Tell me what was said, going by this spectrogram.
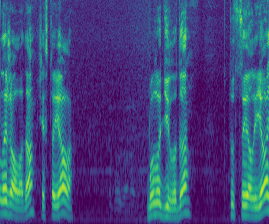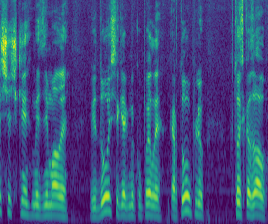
Лежала, да? Чи стояла? Було діло, да? Тут стояли ящички, ми знімали відосик, як ми купили картоплю. Хтось казав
